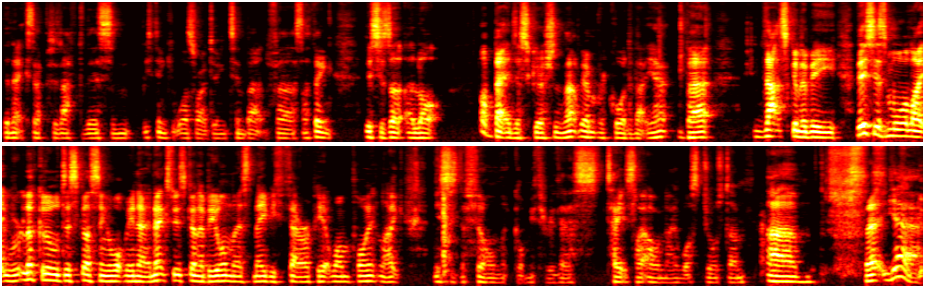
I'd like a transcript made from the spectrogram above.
the next episode after this. And we think it was right doing Tim Burton first. I think this is a, a lot not better discussion than that. We haven't recorded that yet, but that's going to be. This is more like look at all discussing what we know. Next week's going to be almost maybe therapy at one point. Like this is the film that got me through this. Tayte's like, oh no, what's George done? Um, but yeah,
